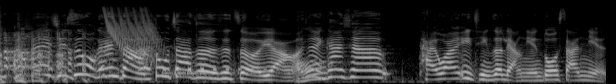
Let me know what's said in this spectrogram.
哎，其实我跟你讲，度假真的是这样，而且你看现在台湾疫情这两年多三年。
